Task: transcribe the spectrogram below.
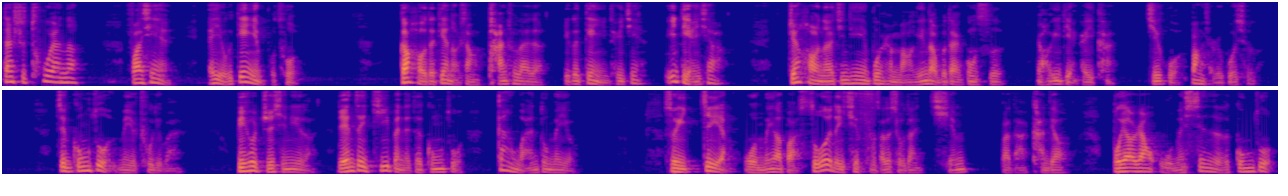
但是突然呢发现，哎，有个电影不错，刚好在电脑上弹出来的一个电影推荐，一点一下，正好呢今天也不是很忙，领导不在公司，然后一点开一看，结果半小时过去了，这个工作没有处理完，别说执行力了，连最基本的这工作干完都没有。所以这样，我们要把所有的一切复杂的手段全把它砍掉，不要让我们现在的工作，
